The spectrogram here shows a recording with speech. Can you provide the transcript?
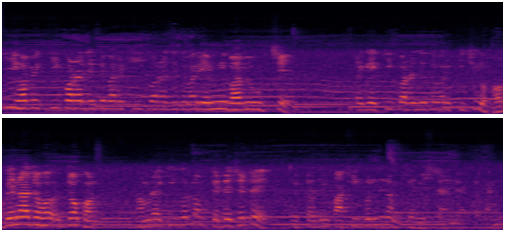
কি হবে কি করা যেতে পারে কি করা যেতে পারে এমনিভাবে উঠছে। এটাকে কি করা যেতে পারে কিছু হবে না যখন। আমরা কি করলাম কেটে ছেটে একটা দিন পাখি করে দিলাম পেন স্ট্যান্ডে একটা পাখি।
